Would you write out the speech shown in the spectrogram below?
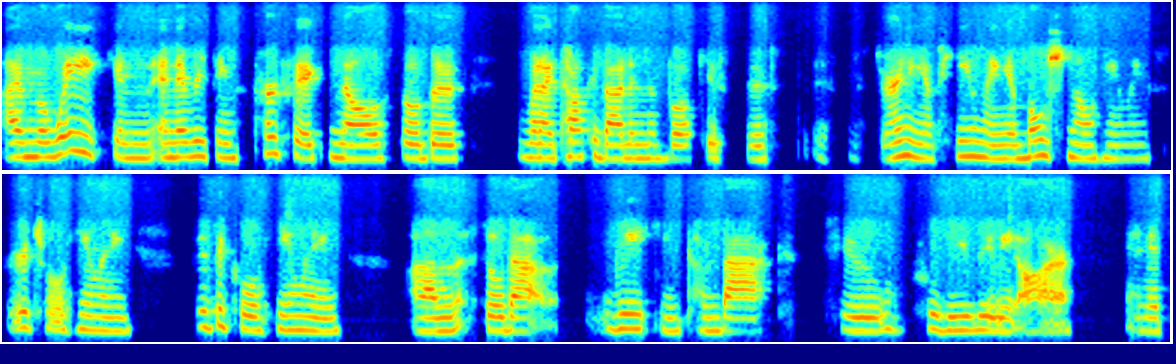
I'm awake and and everything's perfect. No. So the what I talk about in the book is this is this journey of healing, emotional healing, spiritual healing, physical healing, um, so that we can come back to who we really are and it's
